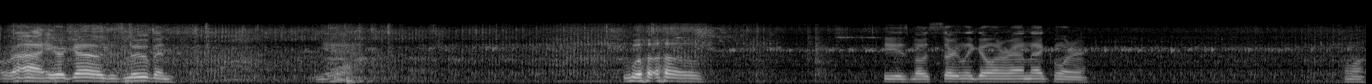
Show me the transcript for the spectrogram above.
All right, here it goes. It's moving. Yeah. Whoa. He is most certainly going around that corner. Come on.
